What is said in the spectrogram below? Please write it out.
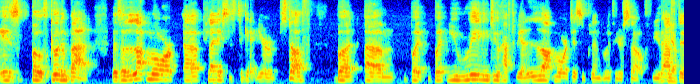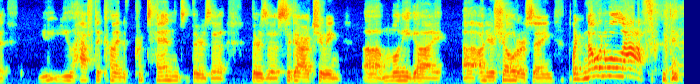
is both good and bad. There's a lot more uh, places to get your stuff, but um, but but you really do have to be a lot more disciplined with yourself. You have yeah. to you you have to kind of pretend there's a there's a cigar chewing uh, money guy uh, on your shoulder saying, "But no one will laugh."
